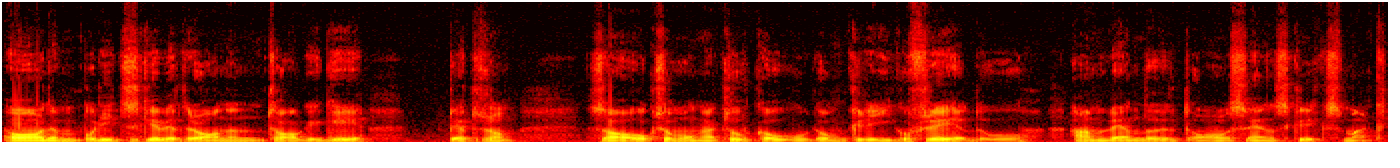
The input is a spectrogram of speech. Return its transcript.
Ja, den politiska veteranen Tage G Pettersson sa också många kloka ord om krig och fred och användandet av svensk krigsmakt.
